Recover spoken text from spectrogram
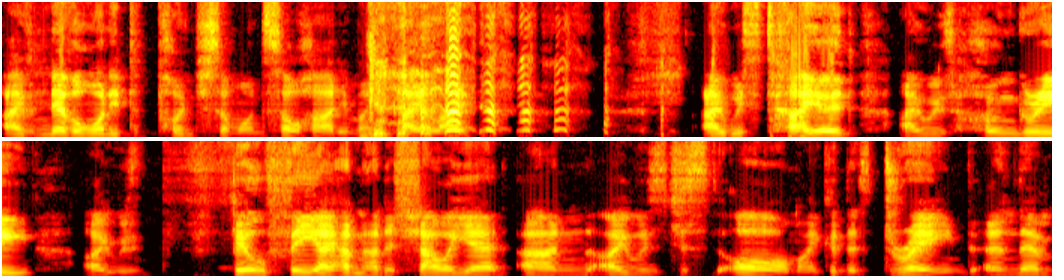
I've never wanted to punch someone so hard in my entire life. I was tired, I was hungry, I was filthy, I hadn't had a shower yet, and I was just, oh my goodness, drained. And then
